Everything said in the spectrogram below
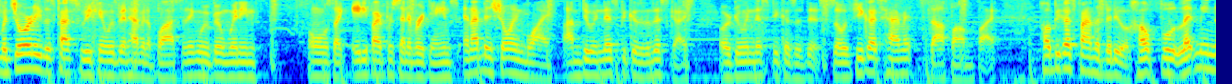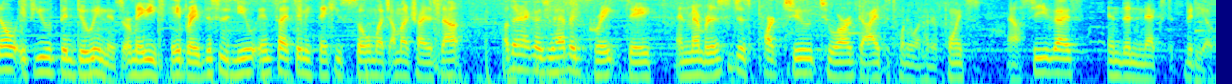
Majority this past weekend we've been having a blast. I think we've been winning almost like 85% of her games and I've been showing why. I'm doing this because of this guys or doing this because of this. So if you guys haven't, stop on by. Hope you guys found the video helpful. Let me know if you've been doing this or maybe, hey Brave, this is new insight to me. Thank you so much. I'm gonna try this out. Other than that guys, you have a great day. And remember, this is just part two to our guide to 2100 points. And I'll see you guys in the next video.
